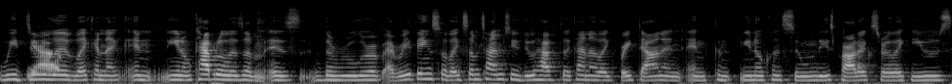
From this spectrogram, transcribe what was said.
we do Yeah. live like in, a, in you know capitalism is the ruler of everything so like sometimes you do have to kind of like break down and, and con, you know consume these products or like use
